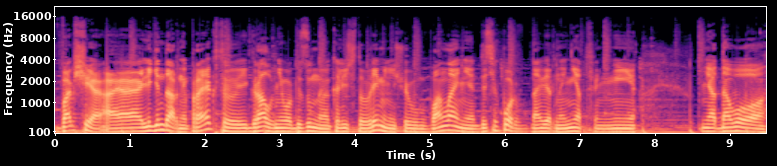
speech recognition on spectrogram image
вообще, а, легендарный проект. Играл в него безумное количество времени еще в онлайне. До сих пор, наверное, нет ни, ни одного,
